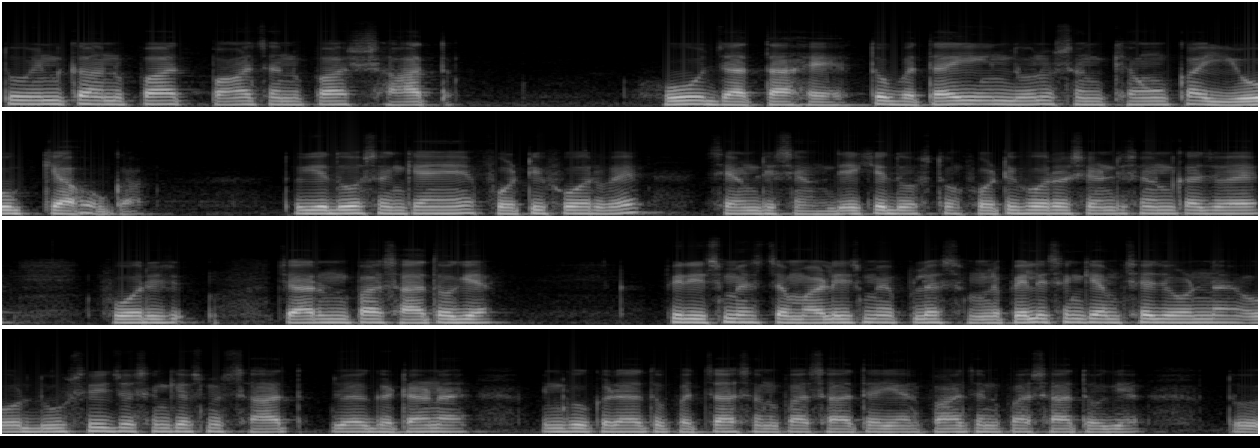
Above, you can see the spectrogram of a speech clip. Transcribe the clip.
तो इनका अनुपात पाँच, अनुपात सात हो जाता है। तो बताइए इन दोनों संख्याओं का योग क्या होगा? तो ये दो संख्याएँ हैं फोर्टी फोर व सेवेंटी सेवन। देखिए दोस्तों, फोर्टी फोर और सेवेंटी सेवन का जो है, फोर चार अनुपात सात हो गया। फिर इसमें से चवालीस में प्लस मतलब पहली संख्या में छः जोड़ना है और दूसरी जो संख्या उसमें सात जो है घटाना है, इनको कटा तो पचास अनुपात सात है, यानी पाँच अनुपात सात हो गया। तो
